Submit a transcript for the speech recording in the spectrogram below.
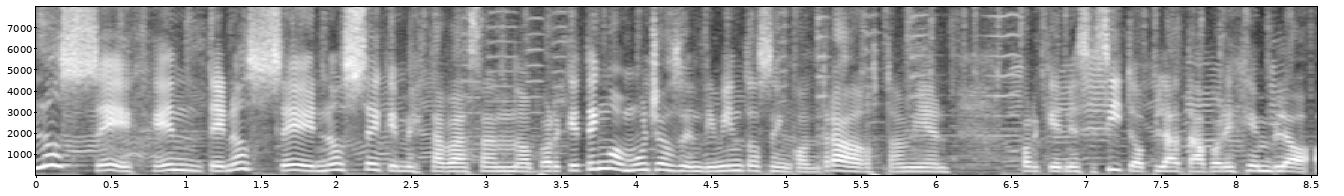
no sé, gente, no sé, no sé qué me está pasando, porque tengo muchos sentimientos encontrados también, porque necesito plata. Por ejemplo,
